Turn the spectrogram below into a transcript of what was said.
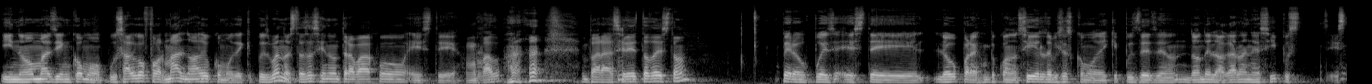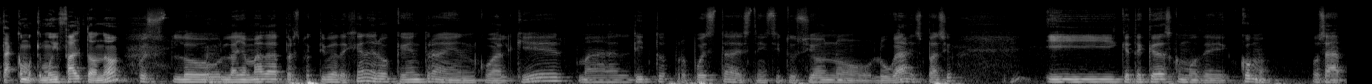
y no más bien como pues algo formal, ¿no? Algo como de que pues bueno, estás haciendo un trabajo este honrado para hacer todo esto. Pero pues este luego por ejemplo cuando sí revisas como de que pues desde dónde lo agarran así, pues está como que muy falto, ¿no? Pues lo la llamada perspectiva de género que entra en cualquier maldito propuesta, este institución o lugar, espacio y que te quedas como de cómo, o sea,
